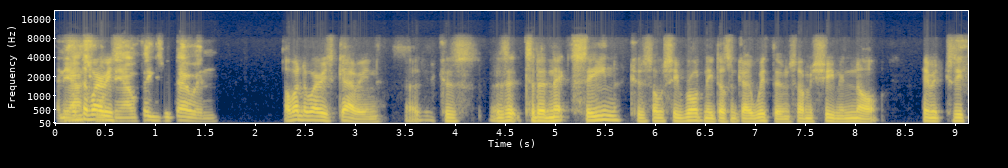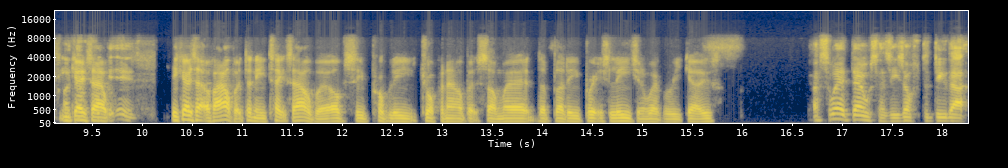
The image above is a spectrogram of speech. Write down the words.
And he asks where Rodney how things were going. I wonder where he's going because is it to the next scene? Because obviously Rodney doesn't go with them, so I'm assuming not. Him because he, he goes out. He goes out of Albert, doesn't he? He takes Albert, obviously probably dropping Albert somewhere, the bloody British Legion, wherever he goes. I swear Del says he's off to do that,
